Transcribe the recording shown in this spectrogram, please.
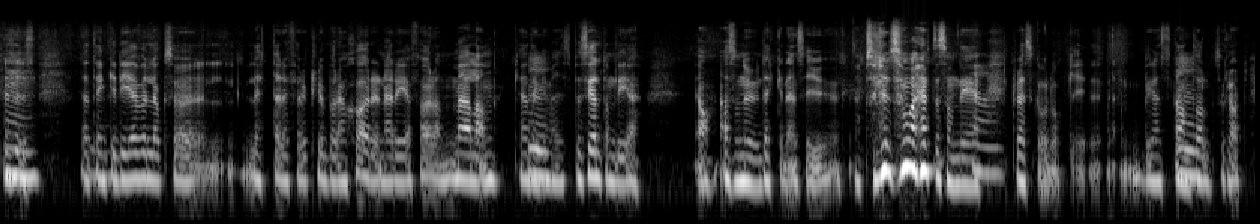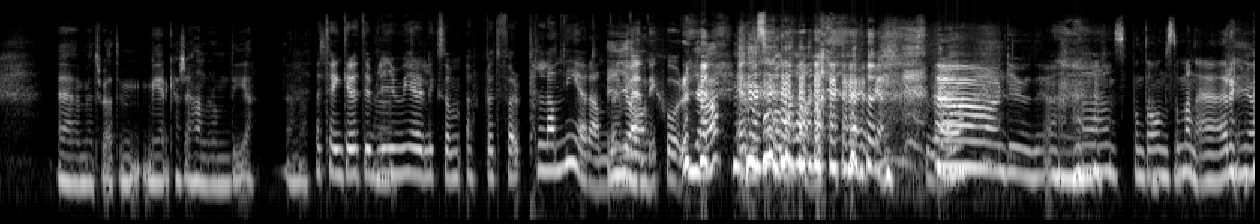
precis. Mm. Jag tänker det är väl också lättare för klubbarrangörer när det är föranmälan. Kan jag tänka Mm. mig. Speciellt om det är, ja alltså nu Decadence är ju absolut så eftersom det är Ja. dresscode och eh, begränsat Mm. antal såklart. Eh, Men jag tror att det mer kanske handlar om det. Att, jag tänker att det blir ju mer liksom öppet för planerande Ja. människor. ja, än spontana. Ja, gud ja. Ja. Spontan som man är. Ja.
